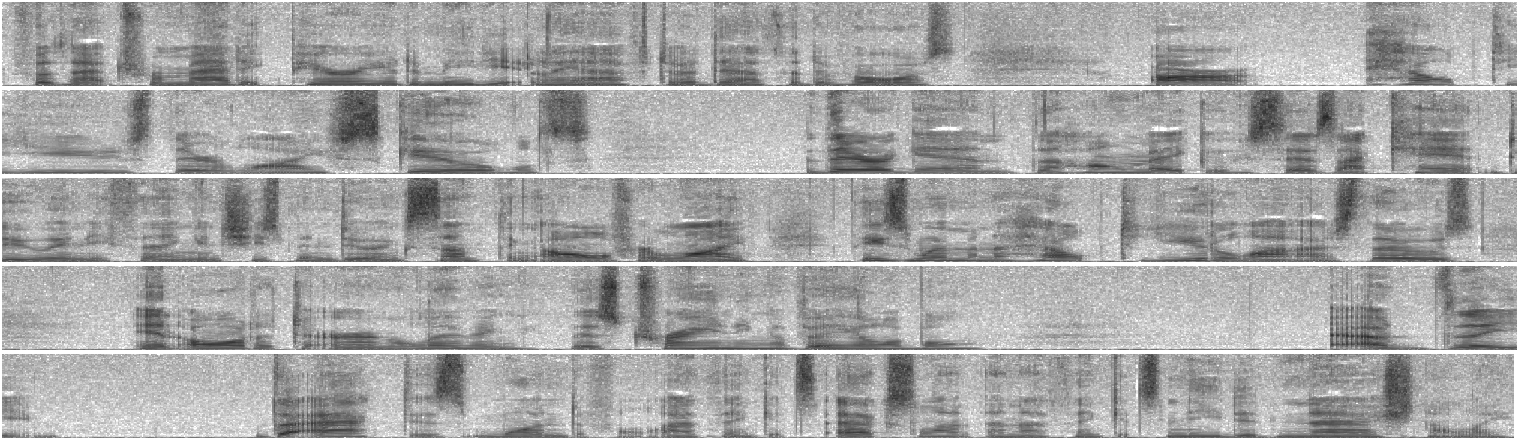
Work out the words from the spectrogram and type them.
for that traumatic period immediately after a death or divorce, are helped to use their life skills there again, the homemaker who says, I can't do anything, and she's been doing something all of her life. These women are helped to utilize those in order to earn a living. There's training available. Uh, the the act is wonderful. I think it's excellent, and I think it's needed nationally.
